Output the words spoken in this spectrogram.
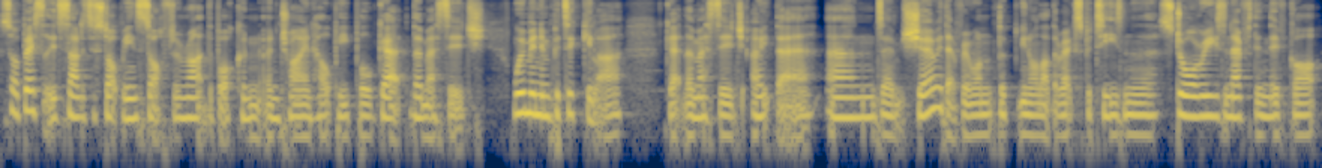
so I basically decided to stop being soft and write the book and, and try and help people get the message, women in particular, get the message out there and um, share with everyone the you know like their expertise and the stories and everything they've got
